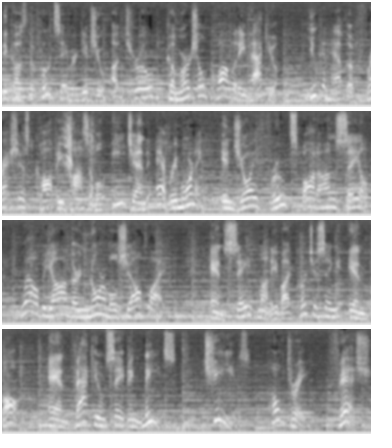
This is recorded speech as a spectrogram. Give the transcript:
Because the Food Saver gives you a true commercial quality vacuum. You can have the freshest coffee possible each and every morning. Enjoy fruits bought on sale, well beyond their normal shelf life. And save money by purchasing in bulk and vacuum saving meats, cheese, poultry, fish,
